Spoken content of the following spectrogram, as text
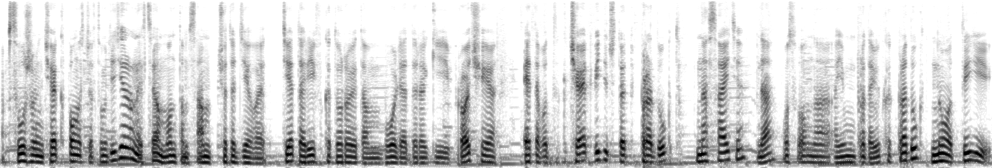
обслуживание человека полностью автоматизировано, и в целом он там сам что-то делает. Те тарифы, которые там более дорогие и прочие, это вот человек видит, что это продукт на сайте, да, условно, а ему продают как продукт, но ты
